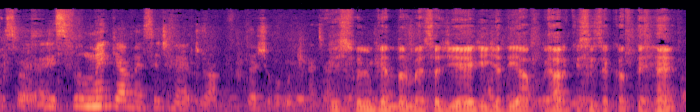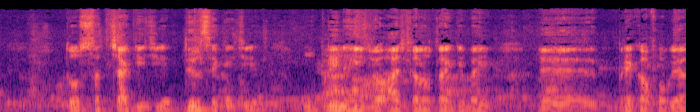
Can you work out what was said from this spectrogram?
इस फ़िल्म में क्या मैसेज है जो आप दर्शकों को देना चाहते हैं? इस फ़िल्म के अंदर मैसेज ये है कि यदि आप प्यार किसी से करते हैं तो सच्चा कीजिए दिल से कीजिए ऊपरी नहीं। जो आजकल होता है कि भाई ब्रेकअप हो गया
